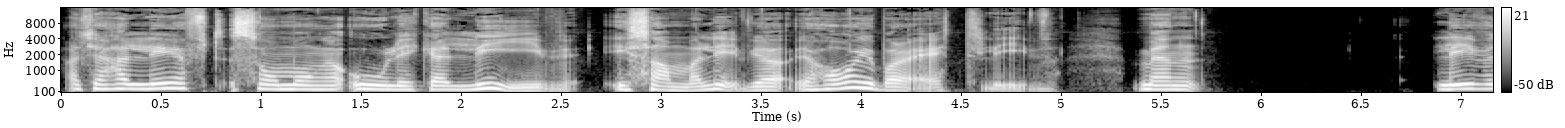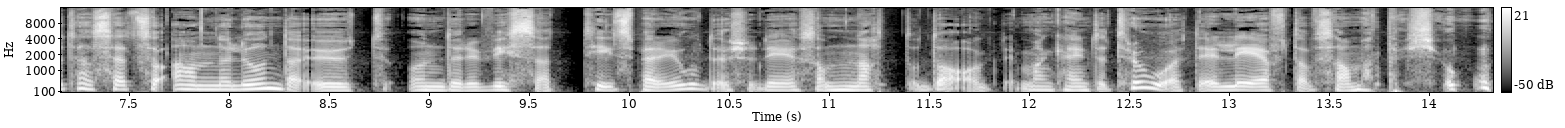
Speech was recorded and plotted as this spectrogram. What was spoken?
att jag har levt så många olika liv i samma liv. Jag, jag har ju bara ett liv. Men livet har sett så annorlunda ut under vissa tidsperioder så det är som natt och dag. Man kan inte tro att det är levt av samma person.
